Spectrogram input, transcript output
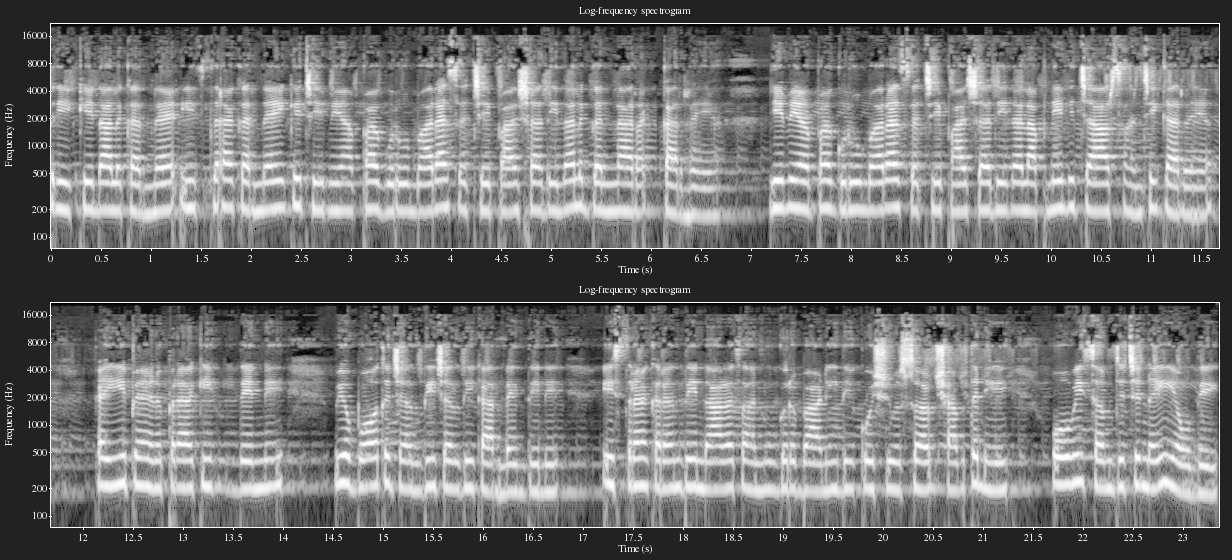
ਤਰੀਕੇ ਨਾਲ ਕਰਨਾ ਹੈ, ਇਸ ਤਰ੍ਹਾਂ ਕਰਨਾ ਹੈ ਕਿ ਜਿਵੇਂ ਆਪਾਂ ਗੁਰੂ ਮਹਾਰਾਜ ਸੱਚੇ ਪਾਤਸ਼ਾਹ ਦੇ ਨਾਲ ਗੱਲਾਂ ਰੱਖ ਕਰ ਰਹੇ ਹਾਂ। ਜਿਵੇਂ ਆਪਾਂ ਗੁਰੂ ਮਹਾਰਾਜ ਸੱਚੇ ਪਾਤਸ਼ਾਹ ਦੇ ਨਾਲ ਆਪਣੇ ਵਿਚਾਰ ਸਾਂਝੇ ਕਰ ਰਹੇ ਹਾਂ। ਕਈ ਭੈਣ ਭਰਾ ਕੀ ਹੁੰਦੇ ਨੇ, ਵੀ ਉਹ ਬਹੁਤ ਜਲਦੀ ਜਲਦੀ ਕਰ ਲੈਂਦੇ ਨੇ। ਇਸ ਤਰ੍ਹਾਂ ਕਰਨ ਦੇ ਨਾਲ ਸਾਨੂੰ ਗੁਰਬਾਣੀ ਦੇ ਕੁਝ ਸ਼ਬਦ ਨੇ, ਉਹ ਵੀ ਸਮਝ 'ਚ ਨਹੀਂ ਆਉਂਦੇ।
